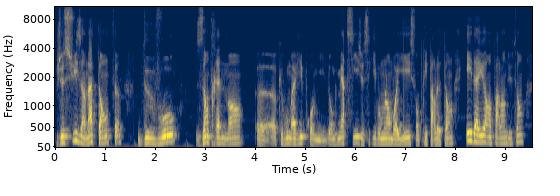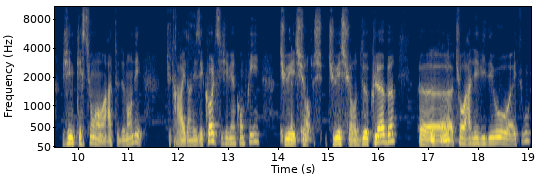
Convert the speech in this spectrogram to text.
Je suis en attente de vos entraînements euh, que vous m'aviez promis. Donc merci, je sais qu'ils vont me l'envoyer, ils sont pris par le temps. Et d'ailleurs, en parlant du temps, j'ai une question à te demander. Tu travailles dans les écoles, si j'ai bien compris. Tu es, sur, tu es sur deux clubs, euh, mm-hmm. tu regardes les vidéos et tout.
